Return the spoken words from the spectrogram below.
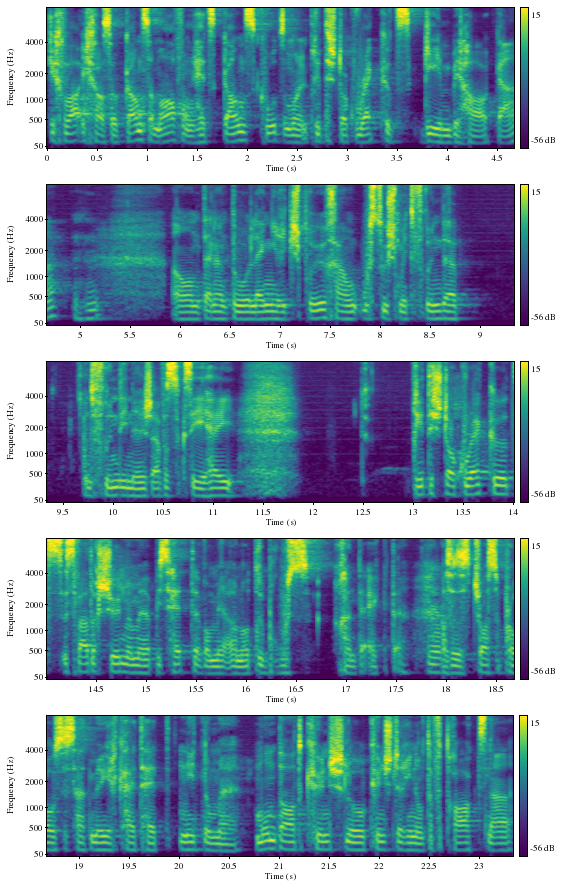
ich war, ich also ganz am Anfang hat es ganz kurz mal Dritte Stock Records GmbH gegeben. Und dann wir längere Gespräche, auch Austausch mit Freunden und Freundinnen, ist einfach so gesehen, hey, Dritte Stock Records, es wäre doch schön, wenn wir etwas hätten, wo wir auch noch drüber raus könnten acten. Also, dass Trust the Process hat die Möglichkeit hat, nicht nur Mundart-Künstler, Künstlerinnen unter Vertrag zu nehmen.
